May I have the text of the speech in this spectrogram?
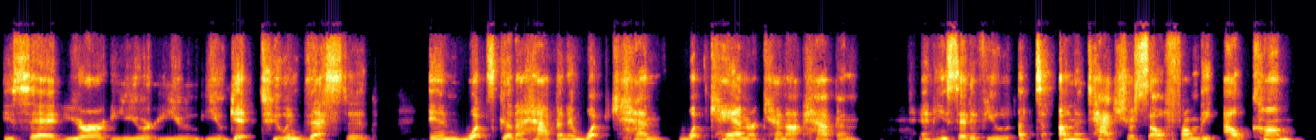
He said you're you're you you get too invested in what's going to happen and what can what can or cannot happen. And he said if you at- unattach yourself from the outcome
